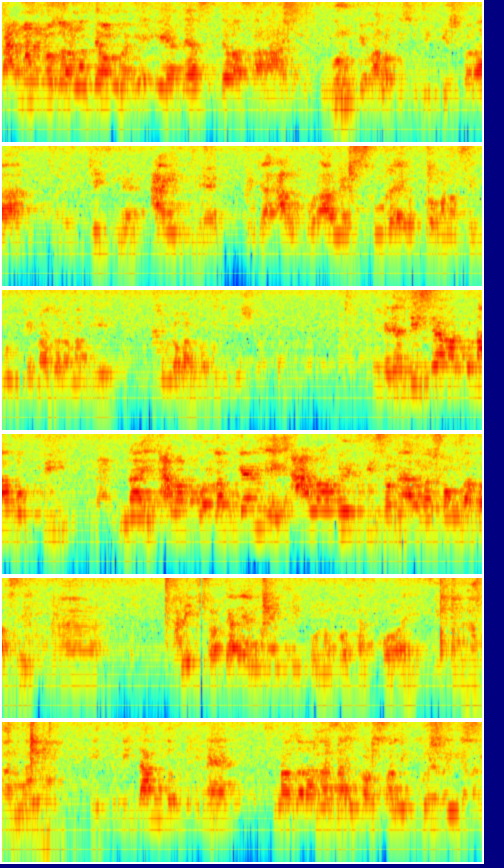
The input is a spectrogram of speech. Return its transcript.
তার মানে নজরানা দেওয়ান লাগে এ দেওয়া ছাড়া গুরুকে ভালো কিছু জিজ্ঞেস করা ঠিক না আইন নে। এটা আল কোরআনের সুরায় প্রমাণ আছে গুরুকে নজরানা দিয়ে মূল্যবান কথা জিজ্ঞেস করতে হবে। এটা দিচ্ছে আমার কোনো আপত্তি নাই। আলাপ করলাম কেন? এই আলাপের পিছনে আর একটা সংলাপ আছে। হ্যাঁ। খানিক সরকার এমন এমনি কোনো কথা কয় এই তুমি দাম তো কিনে নজরানা যাই করছ আমি খুশি হয়েছি।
